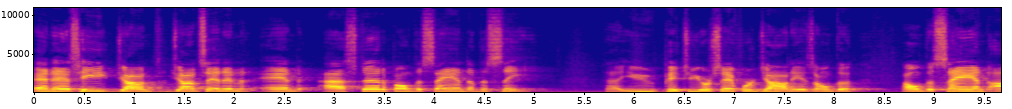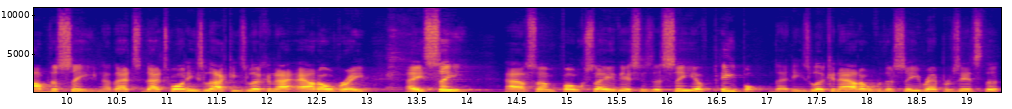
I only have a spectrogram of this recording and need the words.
And as he, John, John said, and, and I stood upon the sand of the sea. Now you picture yourself where John is on the, on the sand of the sea. Now that's, that's what he's like. He's looking out over a, a sea. Now, some folks say this is a sea of people that he's looking out over. The sea represents the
